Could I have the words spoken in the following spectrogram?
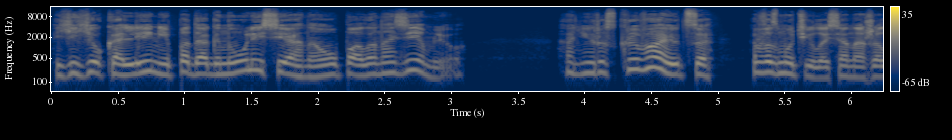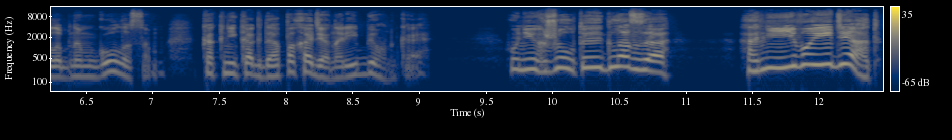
Ее колени подогнулись, и она упала на землю. «Они раскрываются!» — возмутилась она жалобным голосом, как никогда походя на ребенка. «У них желтые глаза! Они его едят!»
